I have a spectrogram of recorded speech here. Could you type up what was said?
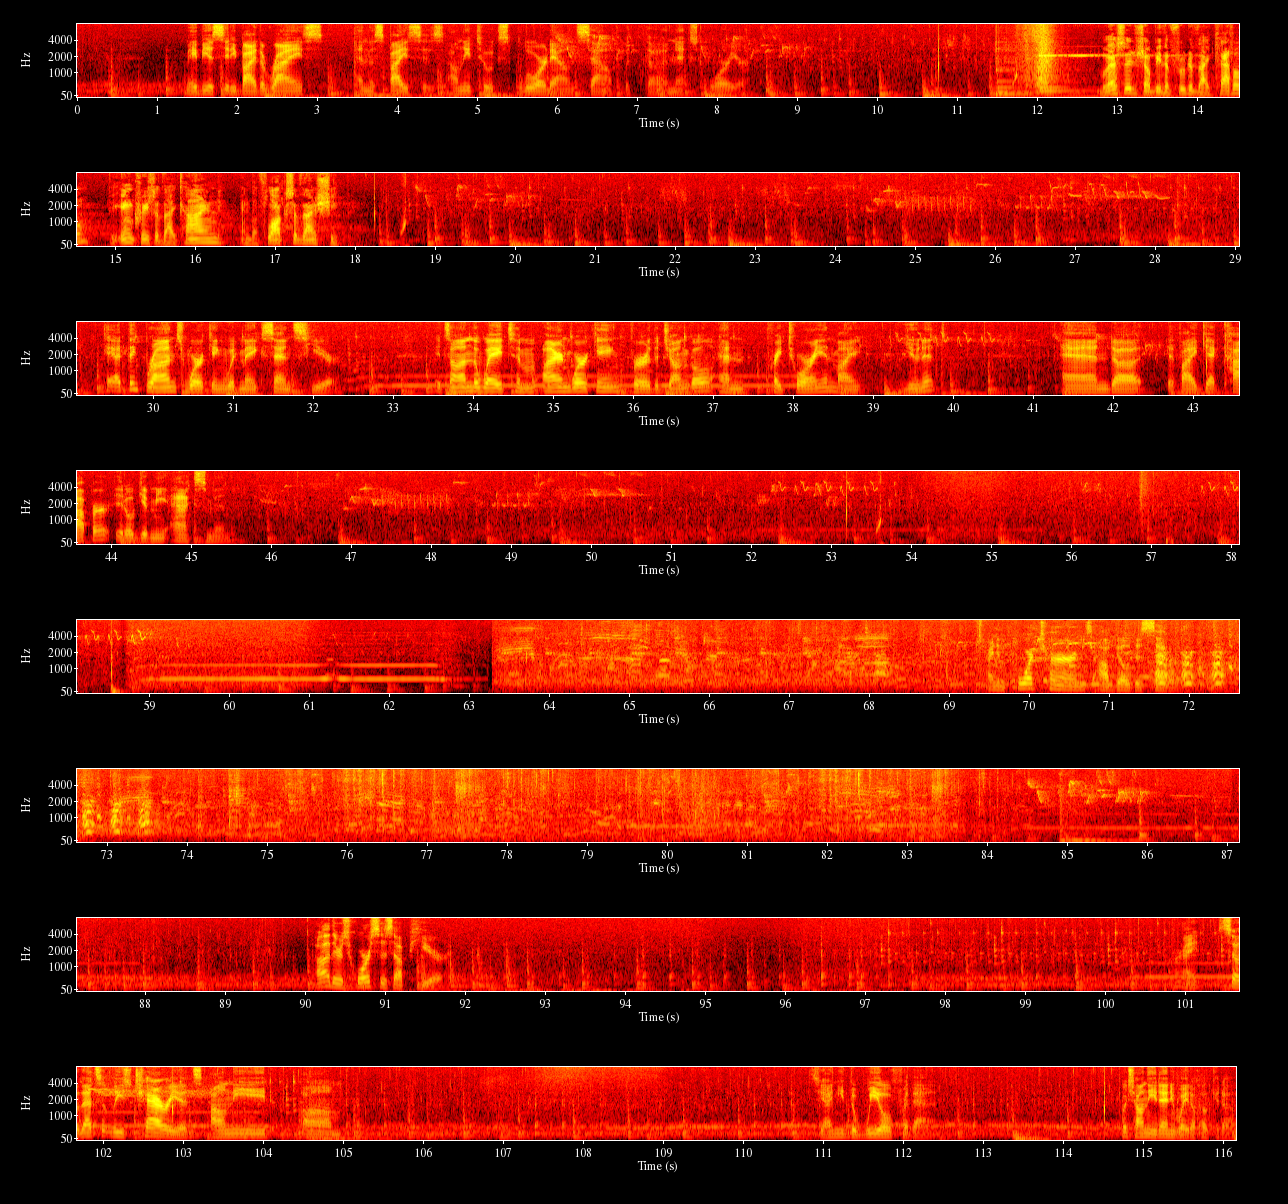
Maybe a city by the rice and the spices. I'll need to explore down south with the next warrior. Blessed shall be the fruit of thy cattle, the increase of thy kind, and the flocks of thy sheep. Okay, I think bronze working would make sense here. It's on the way to ironworking for the jungle and Praetorian, my unit. And uh, if I get copper, it'll give me axemen. And in four turns, I'll build a settler. Ah, there's horses up here. Alright, so that's at least chariots. I'll need, um... See, I need the wheel for that. Which I'll need anyway to hook it up.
